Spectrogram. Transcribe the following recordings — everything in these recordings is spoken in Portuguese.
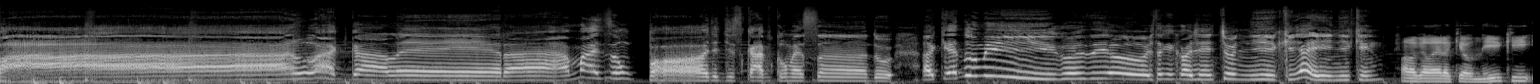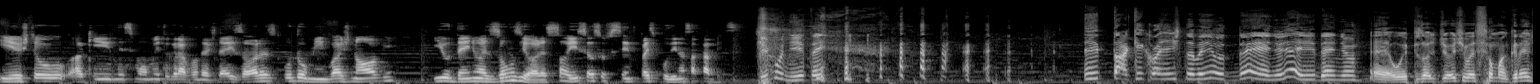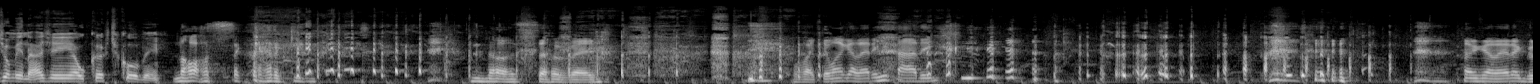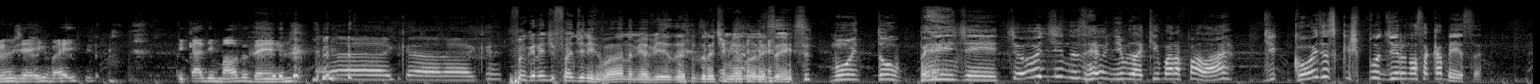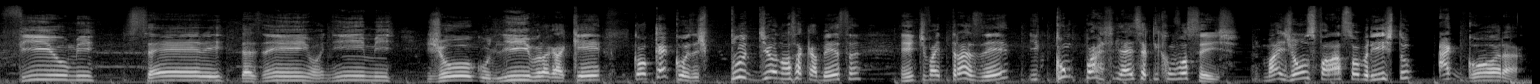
Fala galera! Mais um pod de escape começando! Aqui é Domingos e hoje tá aqui com a gente o Nick. E aí, Nick? Fala galera, aqui é o Nick e eu estou aqui nesse momento gravando às 10 horas, o domingo às 9 e o Daniel às 11 horas. Só isso é o suficiente para explodir nessa cabeça. Que bonito, hein? tá aqui com a gente também o Daniel. E aí, Daniel? É, o episódio de hoje vai ser uma grande homenagem ao Kurt Cobain. Nossa, cara, que. Nossa, velho. Vai ter uma galera irritada, hein? A galera grunge aí vai ficar de mal do Daniel. Ai, caraca. Fui um grande fã de Nirvana na minha vida durante minha adolescência. Muito bem, gente. Hoje nos reunimos aqui para falar de coisas que explodiram nossa cabeça. Filme, série, desenho, anime, jogo, livro, HQ, qualquer coisa explodiu a nossa cabeça. A gente vai trazer e compartilhar isso aqui com vocês. Mas vamos falar sobre isto agora.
